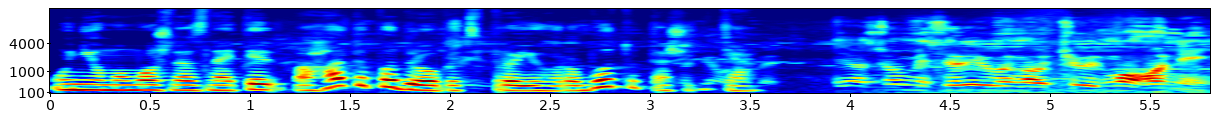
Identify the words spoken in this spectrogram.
У ньому можна знайти багато подробиць про його роботу та життя. Я цьому містерію навчу від мого нині.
